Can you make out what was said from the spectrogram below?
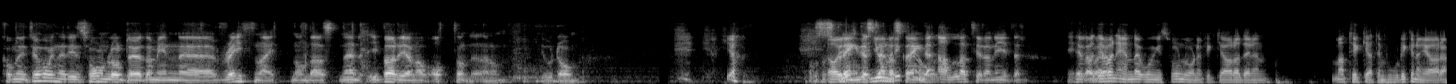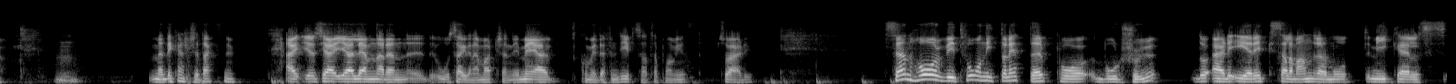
Kommer du inte ihåg när din Swarmlord dödade min uh, Wraith Knight någonstans när, i början av åttonde när de gjorde om? Ja. Och så sprängdes ja, den och sprängde alla tyrannider. det, var, det var den enda gången Swarmlorden fick göra det den, man tycker att den borde kunna göra. Mm. Men det kanske är dags nu. Nej, jag, jag lämnar den eh, osagd den här matchen, men jag kommer definitivt satsa på en vinst. Så är det ju. Sen har vi två 19 ettor på bord 7. Då är det Erik Salamandrar mot Mikaels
